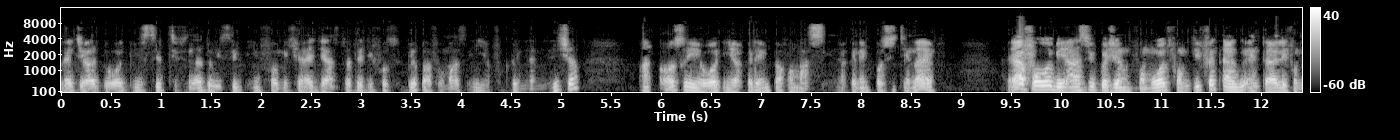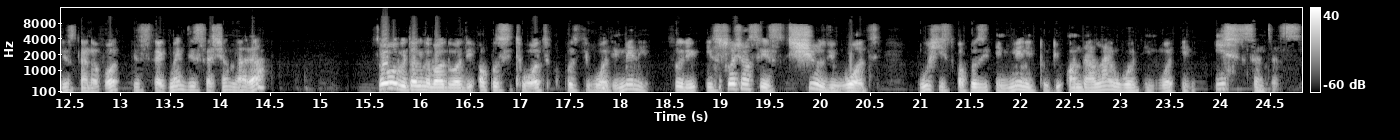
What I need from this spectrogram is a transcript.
let your heart be what receptive in order to receive information, idea, and strategy for superior performance in your future examination and also in your, in your academic performance, in academic pursuit in life. Therefore, we'll be answering questions from what from different angle entirely from this kind of what this segment, this session rather. So we'll be talking about what the opposite word, opposite word the meaning. So the instruction says choose the word which is opposite in meaning to the underlying word in what in each sentence.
